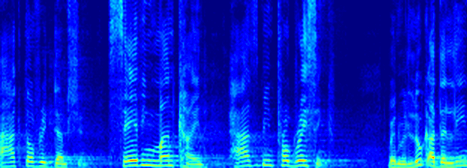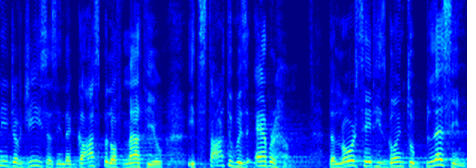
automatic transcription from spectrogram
act of redemption, saving mankind, has been progressing. When we look at the lineage of Jesus in the Gospel of Matthew, it started with Abraham. The Lord said He's going to bless him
